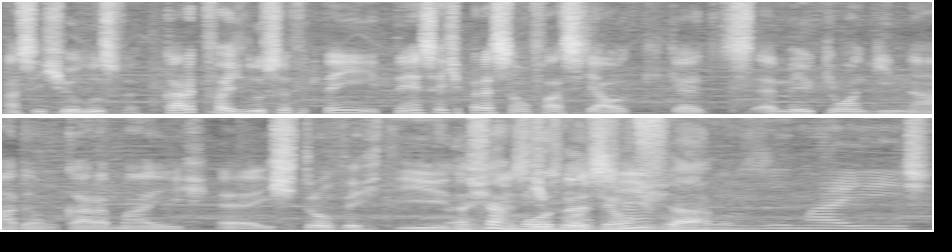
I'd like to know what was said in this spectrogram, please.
assistiu o Lucifer. O cara que faz Lucifer tem, tem essa expressão facial que é, é meio que uma guinada, é um cara mais é, extrovertido. É charmoso, né? Tem um explosivo. charme. E mais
